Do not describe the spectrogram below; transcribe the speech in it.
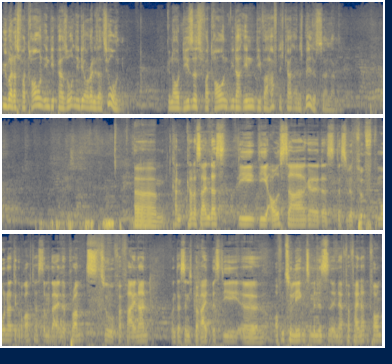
über das Vertrauen in die Person, in die Organisation, genau dieses Vertrauen wieder in die Wahrhaftigkeit eines Bildes zu erlangen. Ähm, kann, kann das sein, dass die, die Aussage, dass, dass du fünf Monate gebraucht hast, um deine Prompts zu verfeinern und dass du nicht bereit bist, die äh, offen zu legen, zumindest in der verfeinerten Form,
